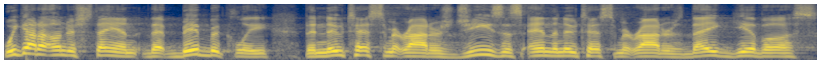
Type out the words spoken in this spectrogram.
we got to understand that biblically, the New Testament writers, Jesus and the New Testament writers, they give us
